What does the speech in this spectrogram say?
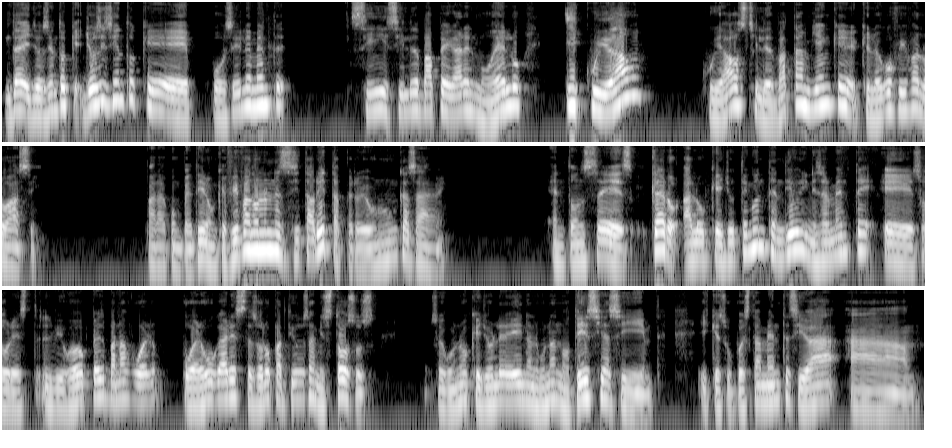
de yo siento que, yo sí siento que posiblemente sí, sí les va a pegar el modelo. Y cuidado, cuidado si les va tan bien que, que luego FIFA lo hace. Para competir. Aunque FIFA no lo necesita ahorita, pero uno nunca sabe. Entonces, claro, a lo que yo tengo entendido inicialmente eh, sobre este, el videojuego PES van a poder, jugar este solo partidos amistosos. Según lo que yo leí en algunas noticias y, y que supuestamente se iba a,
